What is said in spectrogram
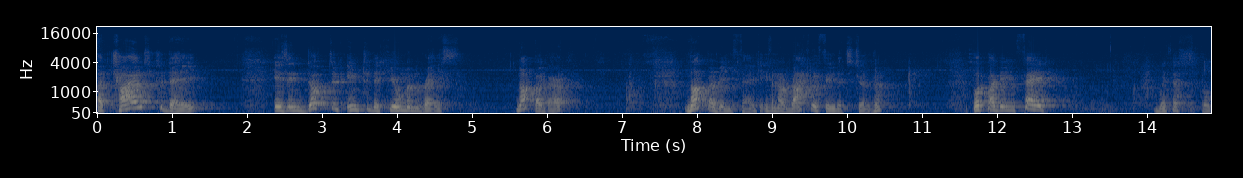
A child today is inducted into the human race not by birth, not by being fed, even a rat will feed its children, but by being fed with a spoon.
